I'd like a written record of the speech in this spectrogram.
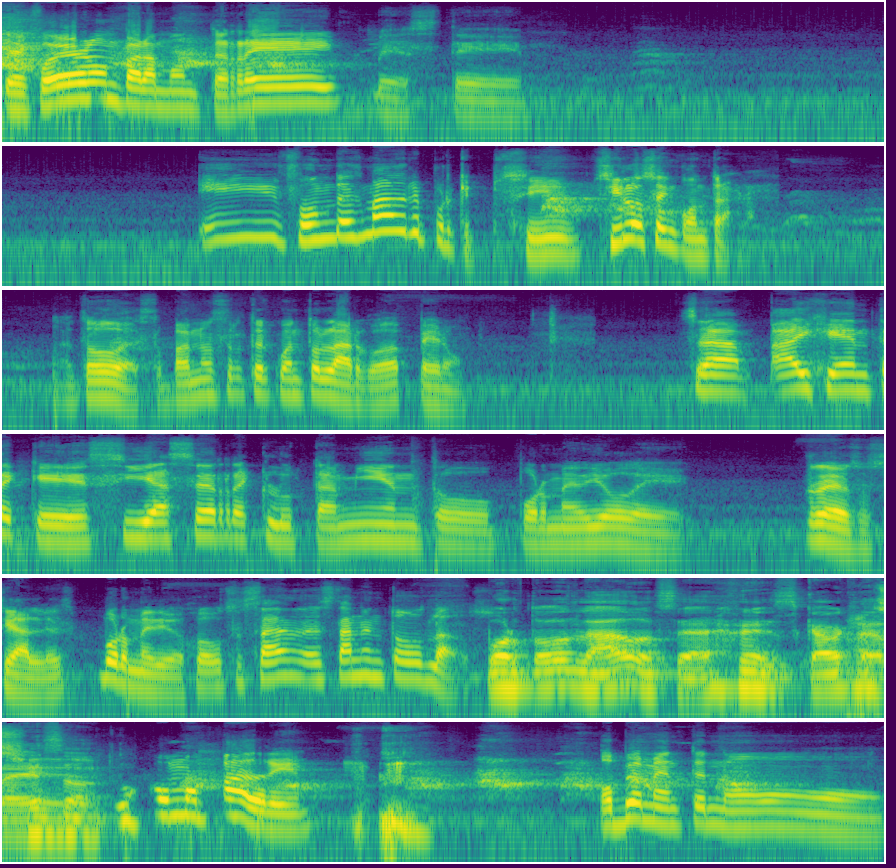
se fueron para Monterrey, este... Y fue un desmadre porque pues, sí, sí los encontraron. A todo esto, para no hacerte el cuento largo, pero... O sea, hay gente que sí hace reclutamiento por medio de redes sociales, por medio de juegos. Están, en todos lados. Por todos lados, o sea, es, cabe aclarar eso. Tú como padre, obviamente no...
